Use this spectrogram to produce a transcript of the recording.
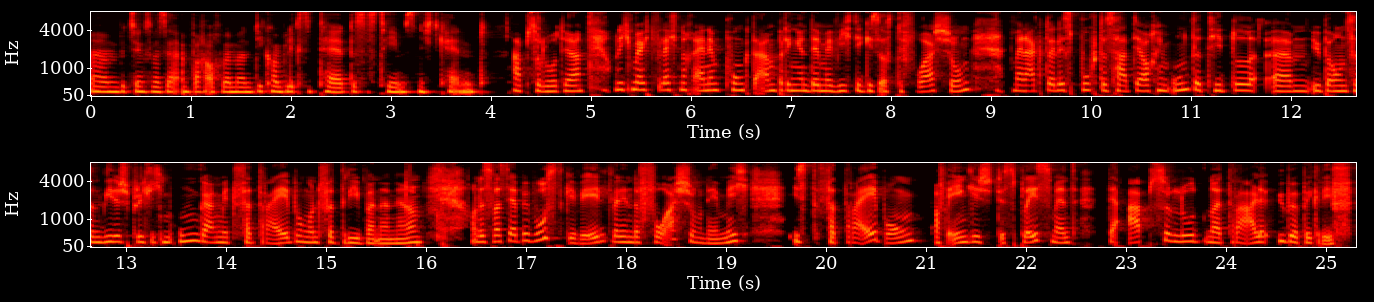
Ähm, beziehungsweise einfach auch, wenn man die Komplexität des Systems nicht kennt. Absolut, ja. Und ich möchte vielleicht noch einen Punkt anbringen, der mir wichtig ist aus der Forschung. Mein aktuelles Buch, das hat ja auch im Untertitel ähm, über unseren widersprüchlichen Umgang mit Vertreibung und Vertriebenen. Ja. Und es war sehr bewusst gewählt, weil in der Forschung nämlich ist Vertreibung auf Englisch Displacement der absolut neutrale Überbegriff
